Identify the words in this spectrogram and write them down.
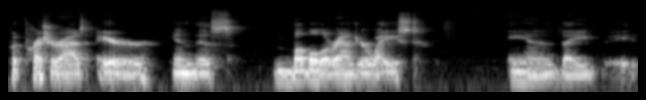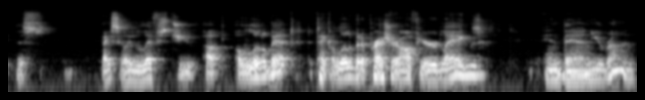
put pressurized air in this bubble around your waist, and they this basically lifts you up a little bit to take a little bit of pressure off your legs, and then you run.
